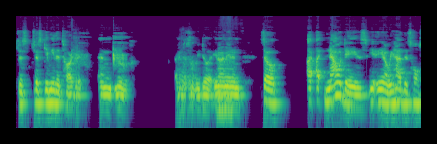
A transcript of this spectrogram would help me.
Just just give me the target and move, and just let me do it. You know what I mean? And so I, I, nowadays, you, you know, we had this whole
